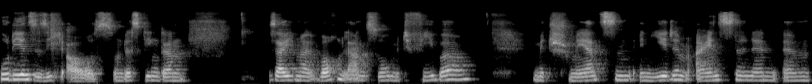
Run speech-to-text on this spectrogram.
rudieren Sie sich aus. Und das ging dann, sage ich mal, wochenlang so mit Fieber, mit Schmerzen in jedem einzelnen ähm,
